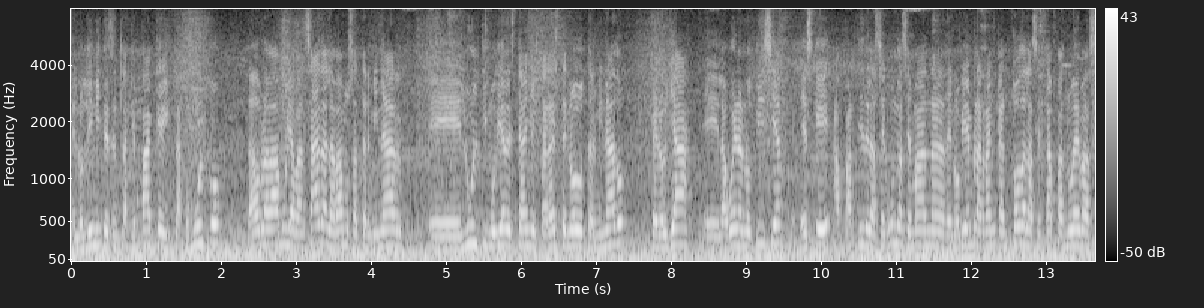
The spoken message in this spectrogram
en los límites de Tlaquepaque y Tlajomulco. La obra va muy avanzada, la vamos a terminar eh, el último día de este año, estará este nodo terminado, pero ya eh, la buena noticia es que a partir de la segunda semana de noviembre arrancan todas las etapas nuevas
